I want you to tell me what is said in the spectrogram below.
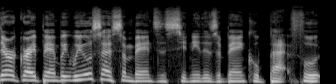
they're a great band. But we also have some bands in Sydney. There's a band called Batfoot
